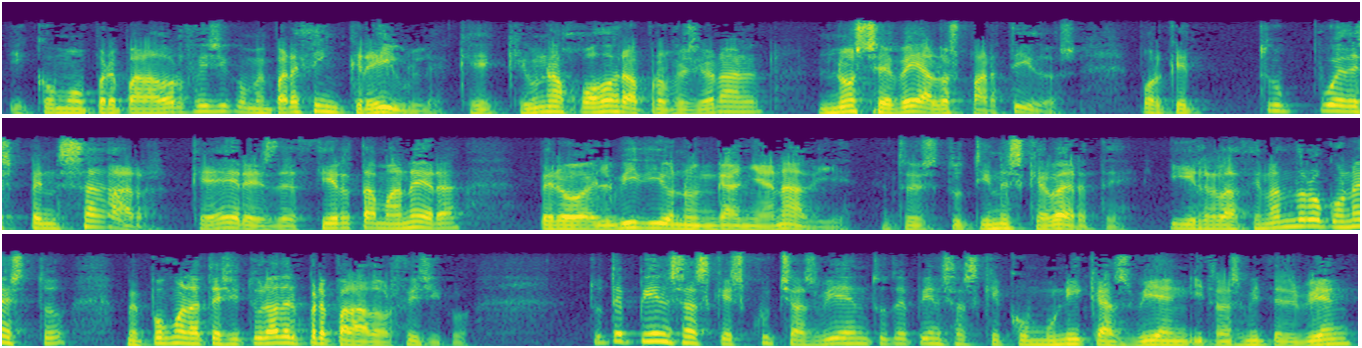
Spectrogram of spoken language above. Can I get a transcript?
y como preparador físico, me parece increíble que, que una jugadora profesional no se ve a los partidos, porque tú puedes pensar que eres de cierta manera, pero el vídeo no engaña a nadie. Entonces tú tienes que verte. Y relacionándolo con esto, me pongo en la tesitura del preparador físico. Tú te piensas que escuchas bien, tú te piensas que comunicas bien y transmites bien,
